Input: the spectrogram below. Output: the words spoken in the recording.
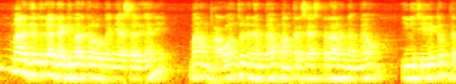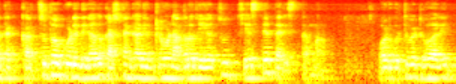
మనకెందుకు ఆ గడ్డి పరకలు చేస్తారు? కానీ మనం భగవంతుని నమ్మాం మంత్రశాస్త్రాలు నమ్మాం. ఇవి చేయటం పెద్ద ఖర్చుతో కూడింది కాదు కష్టం కాదు. ఇంట్లో ఉండి అందరూ చేయొచ్చు. చేస్తే ధరిస్తాం మనం. వాడు గుర్తుపెట్టుకోవాలి.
